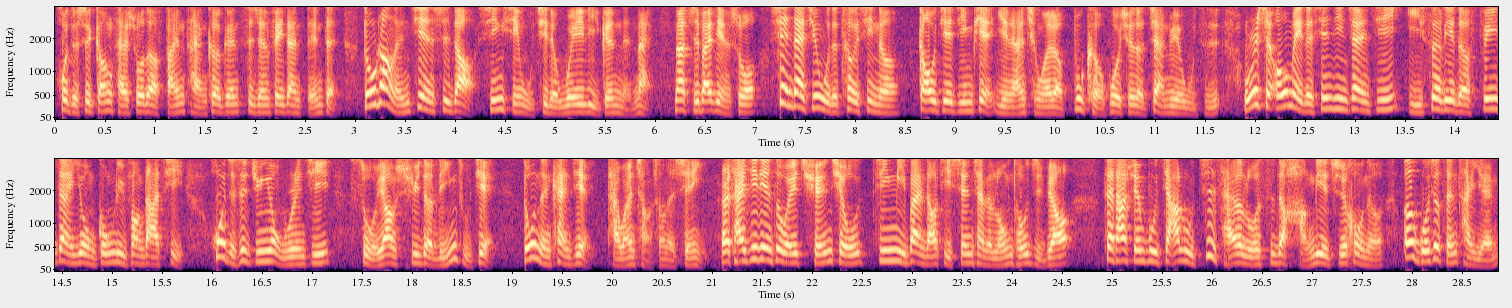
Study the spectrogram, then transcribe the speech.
或者是刚才说的反坦克跟刺针飞弹等等，都让人见识到新型武器的威力跟能耐。那直白点说，现代军武的特性呢，高阶晶片俨然成为了不可或缺的战略物资。无论是欧美的先进战机、以色列的飞弹用功率放大器，或者是军用无人机所要需的零组件。都能看见台湾厂商的身影，而台积电作为全球精密半导体生产的龙头指标，在他宣布加入制裁俄罗斯的行列之后呢，俄国就曾坦言，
